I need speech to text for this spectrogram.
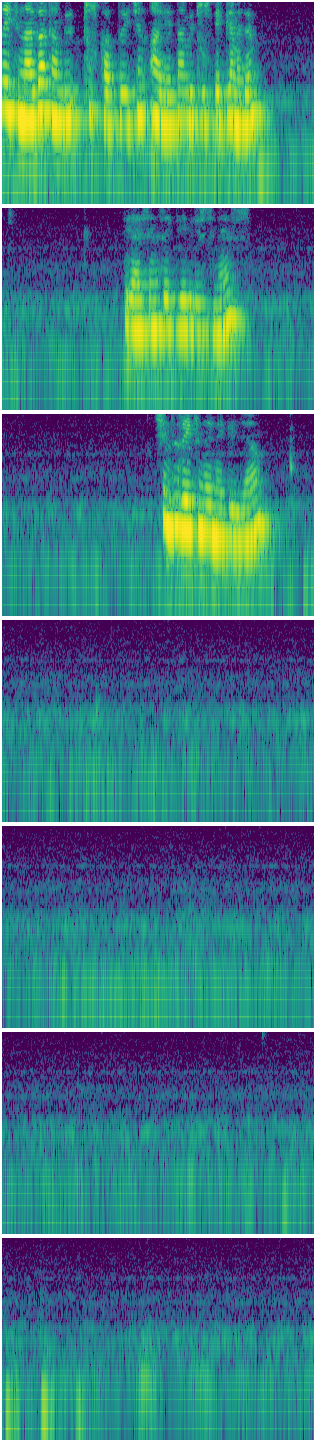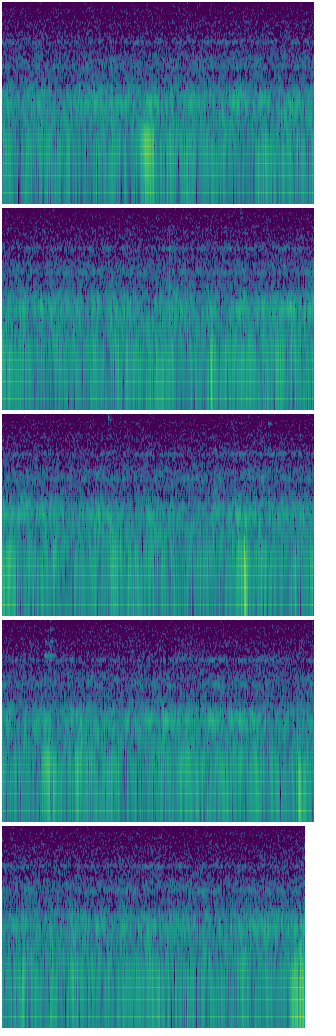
Zeytinler zaten bir tuz kattığı için ayrıyeten bir tuz eklemedim. Dilerseniz ekleyebilirsiniz. Şimdi zeytinlerimi ekleyeceğim.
